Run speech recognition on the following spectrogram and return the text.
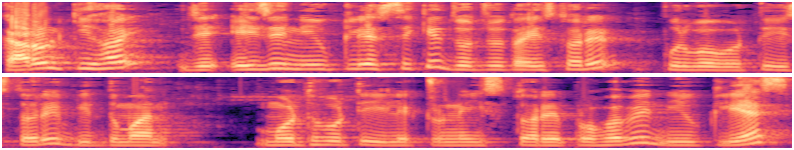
কারণ কি হয়? যে এই যে নিউক্লিয়াস থেকে যোজ্যতা স্তরের, পূর্ববর্তী স্তরে বিদ্যমান মধ্যবর্তী ইলেকট্রনের স্তরের প্রভাবে নিউক্লিয়াস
